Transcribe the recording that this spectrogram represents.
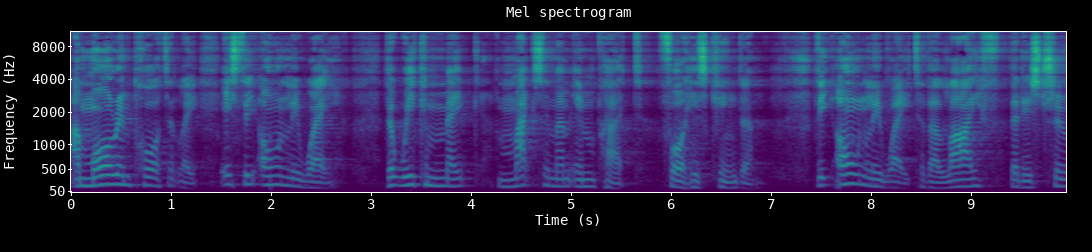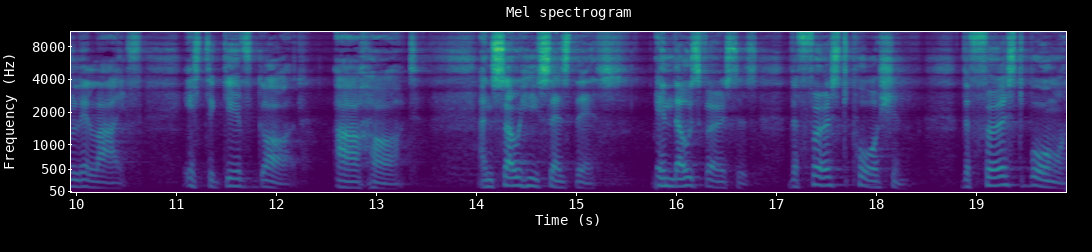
And more importantly, it's the only way that we can make maximum impact for His kingdom. The only way to the life that is truly life is to give God our heart. And so he says this in those verses the first portion, the firstborn,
